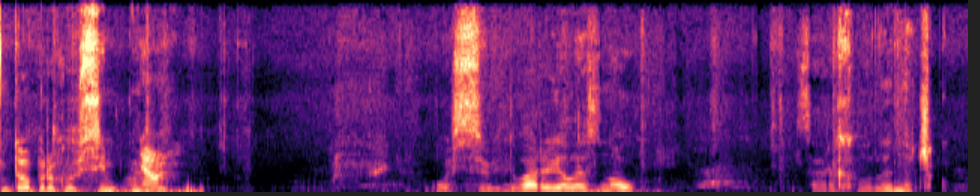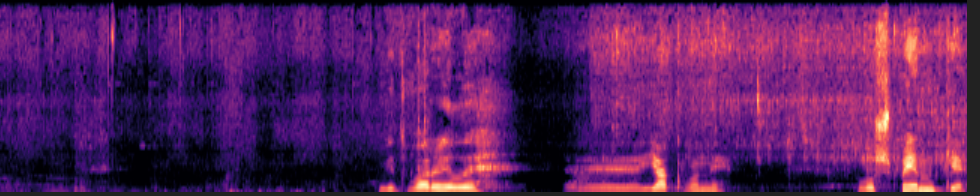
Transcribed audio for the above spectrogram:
Доброго всім дня. Ось відварили знов. Зараз хвилиночку. Відварили, е, як вони? Лушпинки.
